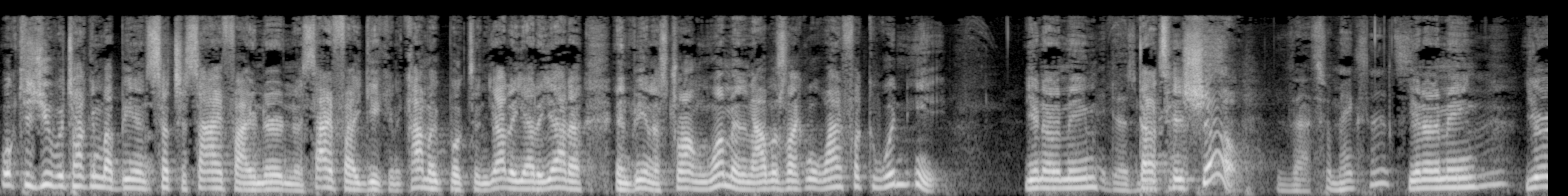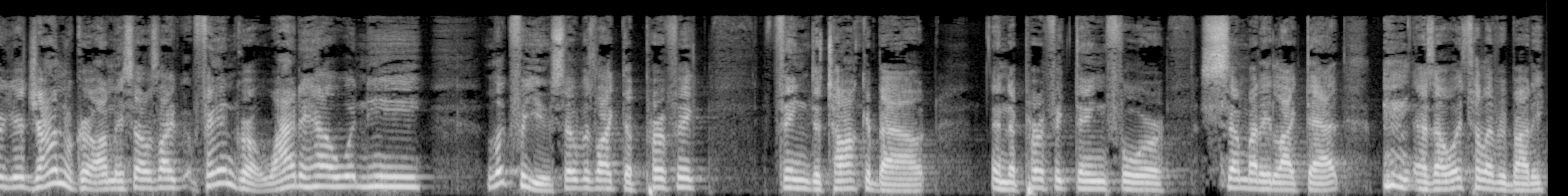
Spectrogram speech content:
Well, because you were talking about being such a sci-fi nerd and a sci-fi geek and comic books and yada yada yada, and being a strong woman, and I was like, well, why fucking wouldn't he? You know what I mean? does make That's his sense. show. That's what makes sense. You know what I mean? Mm-hmm. You're you're a genre girl. I mean, so I was like, fangirl. Why the hell wouldn't he look for you? So it was like the perfect thing to talk about and the perfect thing for somebody like that. As I always tell everybody,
